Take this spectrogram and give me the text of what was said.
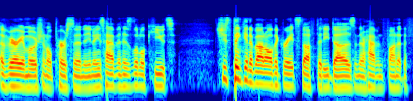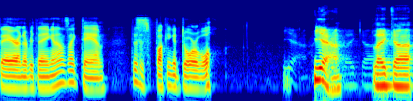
a very emotional person. You know, he's having his little cute. She's thinking about all the great stuff that he does, and they're having fun at the fair and everything. And I was like, damn, this is fucking adorable. Yeah, Yeah. like uh,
